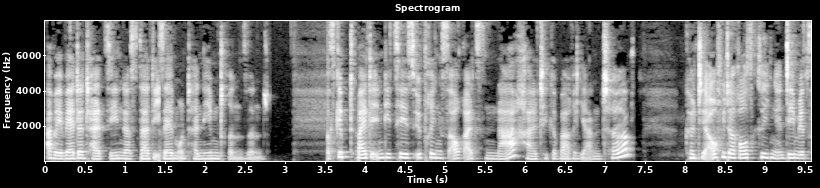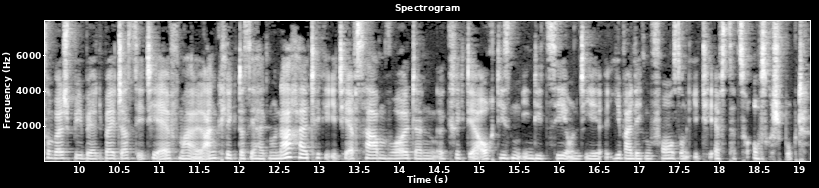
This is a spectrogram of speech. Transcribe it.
Aber ihr werdet halt sehen, dass da dieselben Unternehmen drin sind. Es gibt beide Indizes übrigens auch als nachhaltige Variante könnt ihr auch wieder rauskriegen, indem ihr zum Beispiel bei, Just ETF mal anklickt, dass ihr halt nur nachhaltige ETFs haben wollt. Dann äh, kriegt ihr auch diesen Indiz und die jeweiligen Fonds und ETFs dazu ausgespuckt.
